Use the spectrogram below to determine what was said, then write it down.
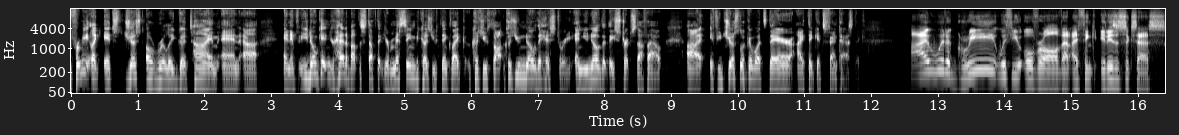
for me like it's just a really good time. And uh and if you don't get in your head about the stuff that you're missing because you think like because you thought because you know the history and you know that they strip stuff out uh if you just look at what's there i think it's fantastic I would agree with you overall that I think it is a success.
